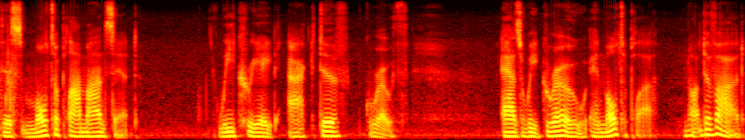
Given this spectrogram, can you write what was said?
this multiply mindset, we create active growth. As we grow and multiply, not divide,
